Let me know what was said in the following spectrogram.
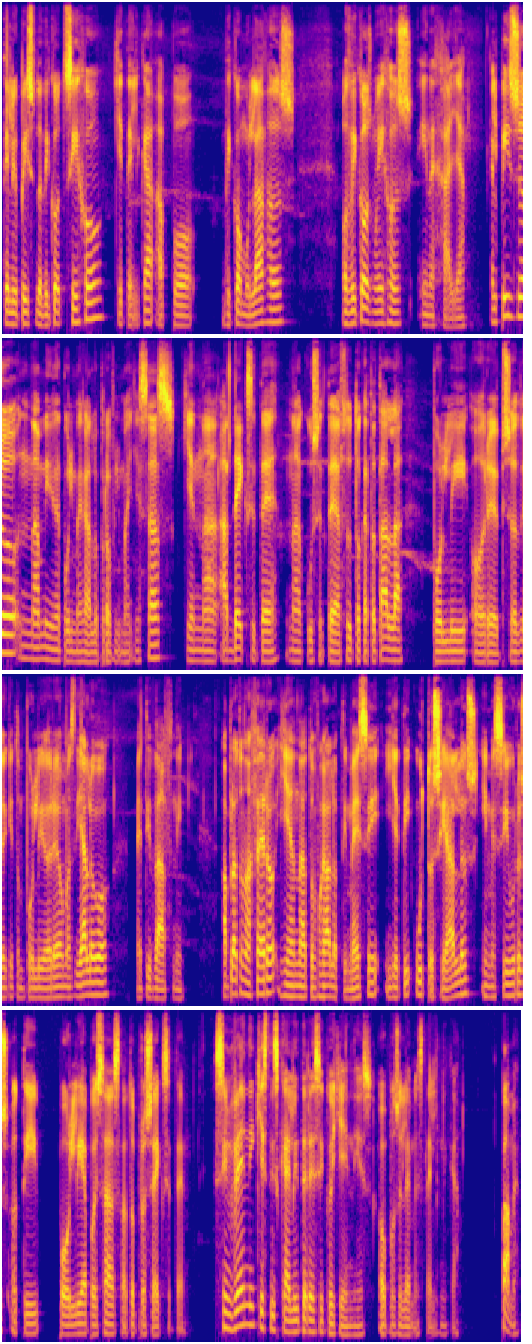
τελειοποιήσω το δικό της ήχο και τελικά από δικό μου λάθος, ο δικός μου ήχος είναι χάλια. Ελπίζω να μην είναι πολύ μεγάλο πρόβλημα για εσάς και να αντέξετε να ακούσετε αυτό το κατά τα άλλα πολύ ωραίο επεισόδιο και τον πολύ ωραίο μας διάλογο με τη Δάφνη. Απλά το αναφέρω για να το βγάλω από τη μέση, γιατί ούτως ή άλλως είμαι σίγουρος ότι πολλοί από εσάς θα το προσέξετε. Συμβαίνει και στις καλύτερες οικογένειες, όπως λέμε στα ελληνικά. Πάμε!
